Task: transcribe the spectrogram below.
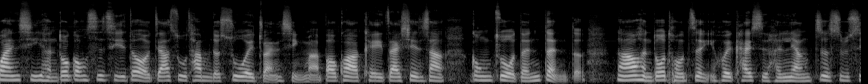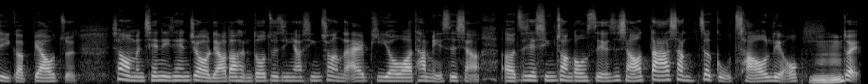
关系很多公司其实都有加速他们的数位转型嘛，包括可以在线上工作等等的。然后很多投资人也会开始衡量这是不是一个标准。像我们前几天就有聊到很多最近要新创的 IPO 啊，他们也是想呃这些新创公司也是想要搭上这股潮流。嗯哼，对，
